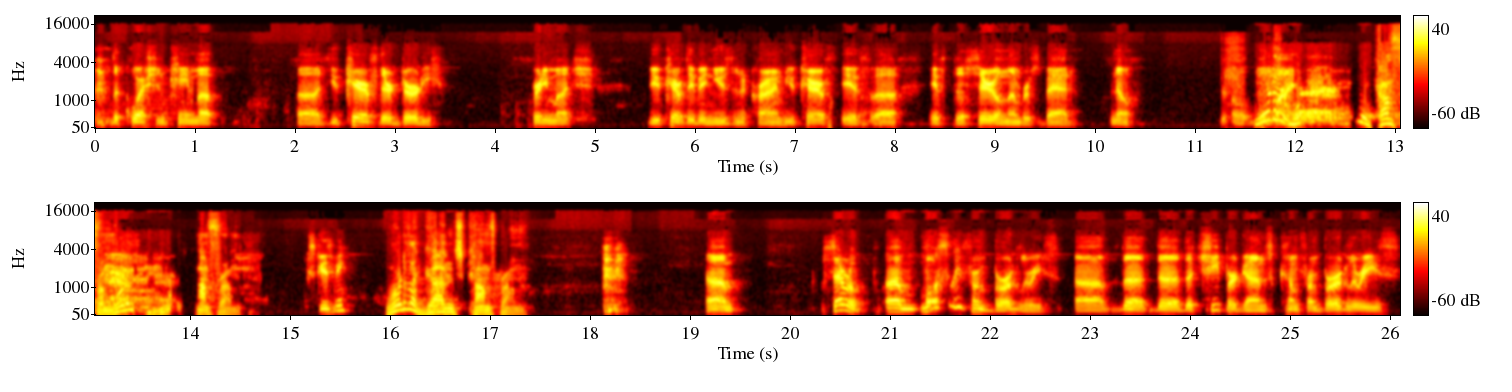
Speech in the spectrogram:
the question came up uh, do you care if they're dirty? Pretty much. Do you care if they've been used in a crime? You care if if, uh, if the serial number is bad? No. Oh, where, do, where, do, they come from? Where do they come from? Excuse me. Where do the guns come from? um, several, um, mostly from burglaries. Uh, the the the cheaper guns come from burglaries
